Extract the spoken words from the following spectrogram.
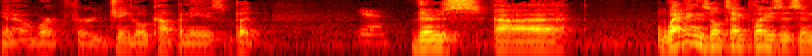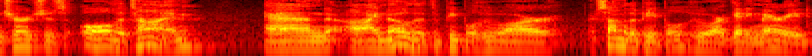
you know work for jingle companies, but Yeah. there's uh, weddings will take places in churches all the time, and I know that the people who are or some of the people who are getting married.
